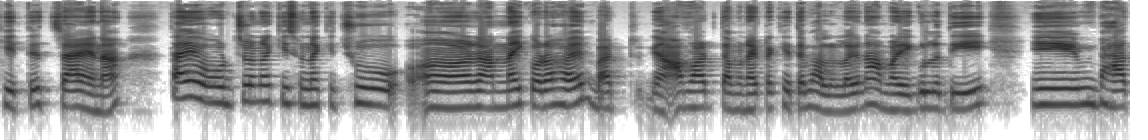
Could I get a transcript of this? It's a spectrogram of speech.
খেতে চায় না, তাই ওর জন্য কিছু না কিছু রান্নাই করা হয়। বাট আমার তেমন একটা খেতে ভালো লাগে না। আমার এগুলো দিয়েই ভাত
